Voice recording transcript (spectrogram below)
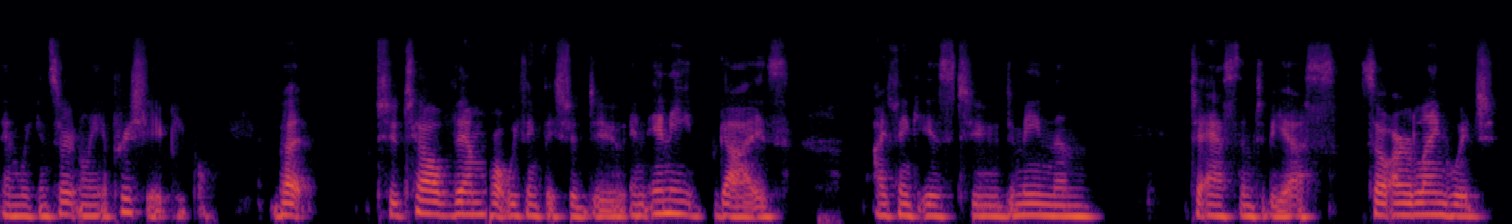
and we can certainly appreciate people. But to tell them what we think they should do in any guise, I think, is to demean them, to ask them to be us. So, our language,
